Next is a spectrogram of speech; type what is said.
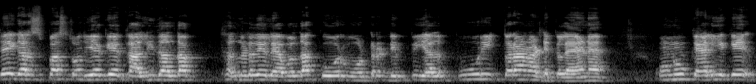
ਤੇ ਇਹ ਗੱਲ ਸਪਸ਼ਟ ਹੁੰਦੀ ਹੈ ਕਿ ਅਕਾਲੀ ਦਲ ਦਾ ਥੱਲੜੇ ਲੈਵਲ ਦਾ ਕੋਰ ਵੋਟਰ ਡਿੰਪੀ ਹਲ ਪੂਰੀ ਤਰ੍ਹਾਂ ਨਾਲ ਡਿਕਲਾਈਨ ਹੈ ਉਹਨੂੰ ਕਹਿ ਲਈਏ ਕਿ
